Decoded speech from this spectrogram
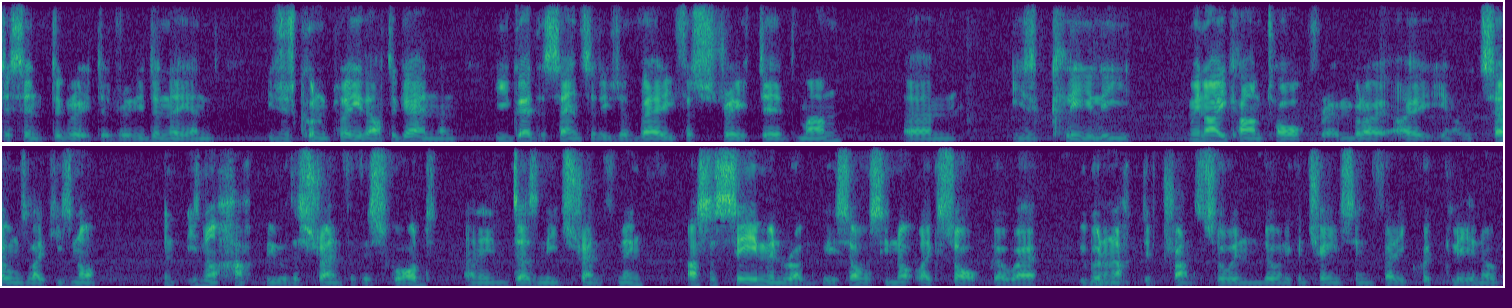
disintegrated, really, didn't he? And he just couldn't play that again. And you get the sense that he's a very frustrated man. Um, he's clearly, I mean, I can't talk for him, but I, I, you know, it sounds like he's not, he's not happy with the strength of his squad, and he does need strengthening. That's the same in rugby. It's obviously not like soccer where you've got an active transfer window and you can change things very quickly. You know,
